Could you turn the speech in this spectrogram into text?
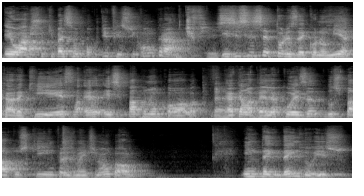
eu acho que vai ser um pouco difícil encontrar. Difícil. Existem setores da economia, cara, que esse, esse papo não cola. É. É. aquela velha coisa dos papos que infelizmente não colam. Entendendo isso,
